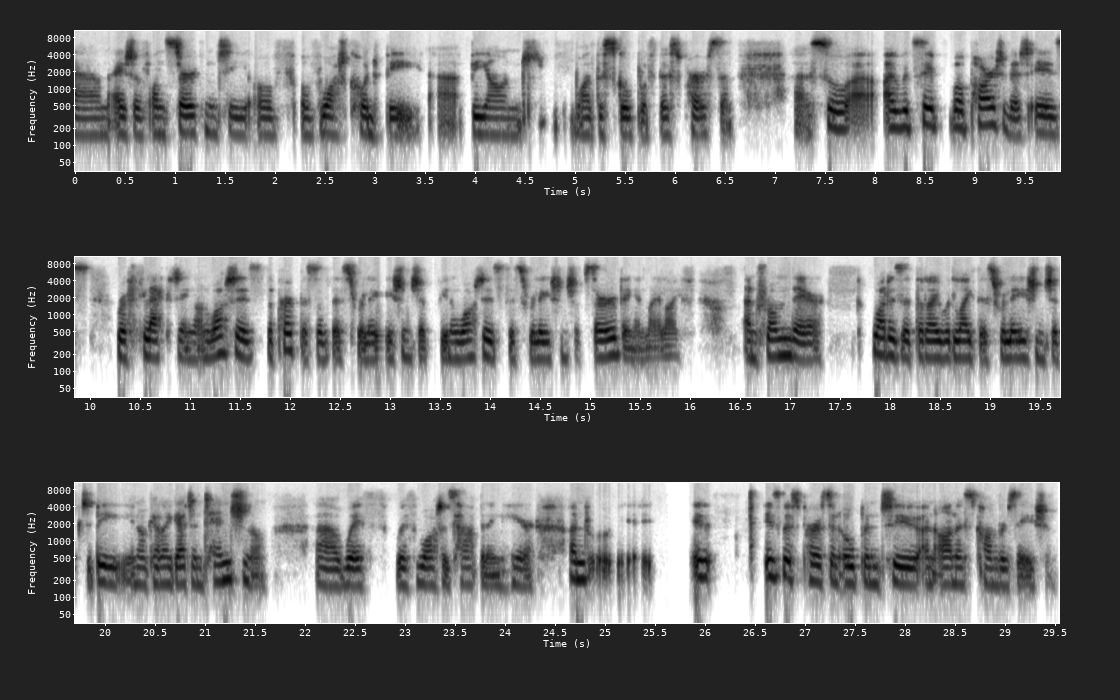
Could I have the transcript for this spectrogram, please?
um, out of uncertainty of of what could be uh, beyond what the scope of this person. Uh, so uh, I would say, well, part of it is reflecting on what is the purpose of this relationship. You know, what is this relationship serving in my life, and from there, what is it that I would like this relationship to be? You know, can I get intentional uh, with with what is happening here, and it, is this person open to an honest conversation?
